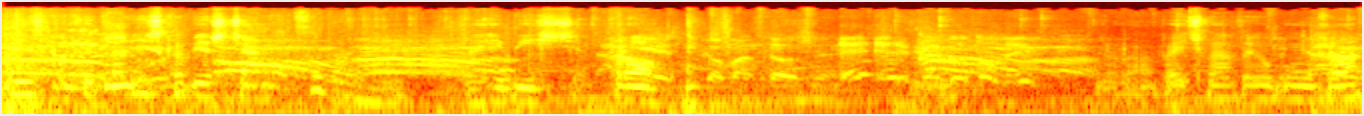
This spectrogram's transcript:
Hydraliska, hydraliska bierzcie. Zajebiście. Pro. Wejdźmy do tego szefem.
